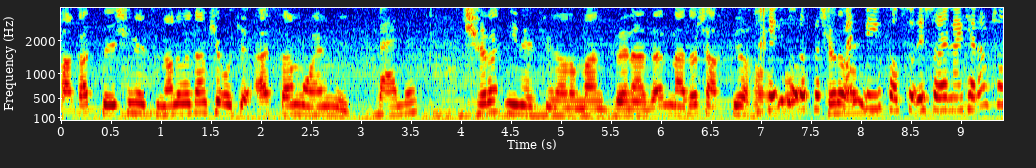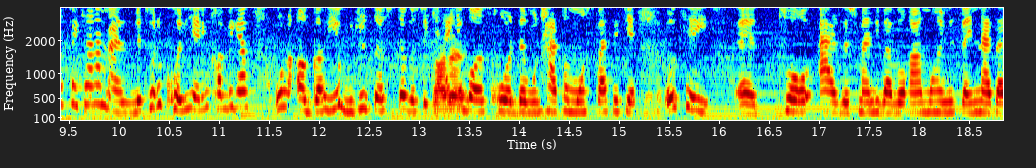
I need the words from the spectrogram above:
فقط بهش این اطمینان رو بدم که okay اصلا مهم نیست. بله. چرا این اطمینان رو من به نظر نظر شخصی ها؟ خیلی درسته چرا؟ من به این فاکتور اشاره نکردم چون فکر کردم به طور کلی یعنی می‌خوام بگم اون آگاهی وجود داشته باشه که آره. اگه بازخوردمون حتی مثبته که okay تو ارزشمندی و واقعا مهم نیست و این نظر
